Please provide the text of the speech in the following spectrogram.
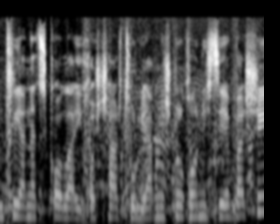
მთლიანად სკოლა იყოს ჩართული აღნიშნულ ღონისძიებაში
